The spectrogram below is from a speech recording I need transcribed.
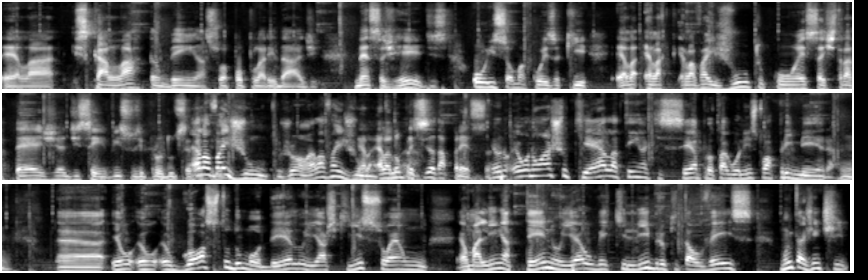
ela escalar também a sua popularidade nessas redes? Ou isso é uma coisa que ela, ela, ela vai junto com essa estratégia de serviços e produtos? ela vai junto, João, ela vai junto. Ela, ela não é. precisa dar pressa. Eu, eu não acho que ela tenha que ser a protagonista ou a primeira. Hum. Uh, eu, eu, eu, gosto do modelo e acho que isso é, um, é uma linha tênue e é o equilíbrio que talvez muita gente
